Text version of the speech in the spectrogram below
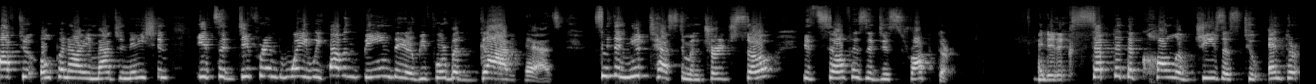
have to open our imagination. It's a different way. We haven't been there before, but God has. See, the New Testament church so itself is a disruptor and it accepted the call of Jesus to enter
